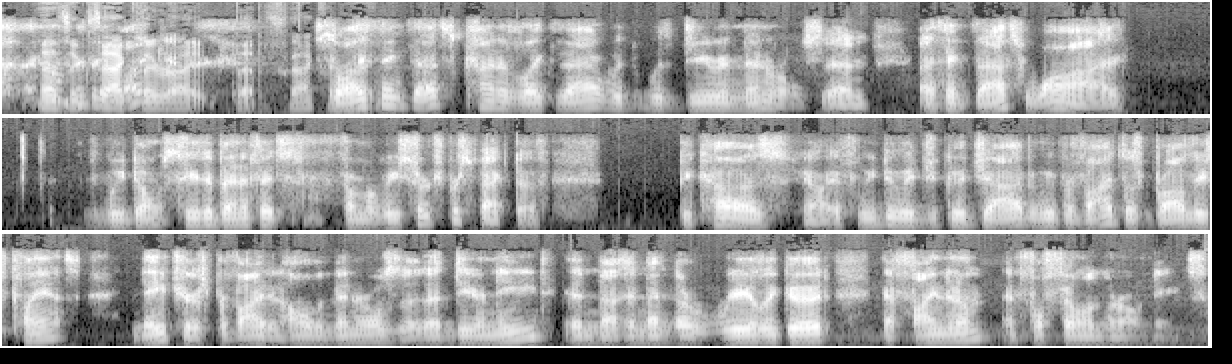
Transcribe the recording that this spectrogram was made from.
That's exactly like right. That's exactly. So right. I think that's kind of like that with with deer and minerals, and I think that's why we don't see the benefits from a research perspective because you know if we do a good job and we provide those broadleaf plants nature is providing all the minerals that, that deer need and, uh, and then they're really good at finding them and fulfilling their own needs.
